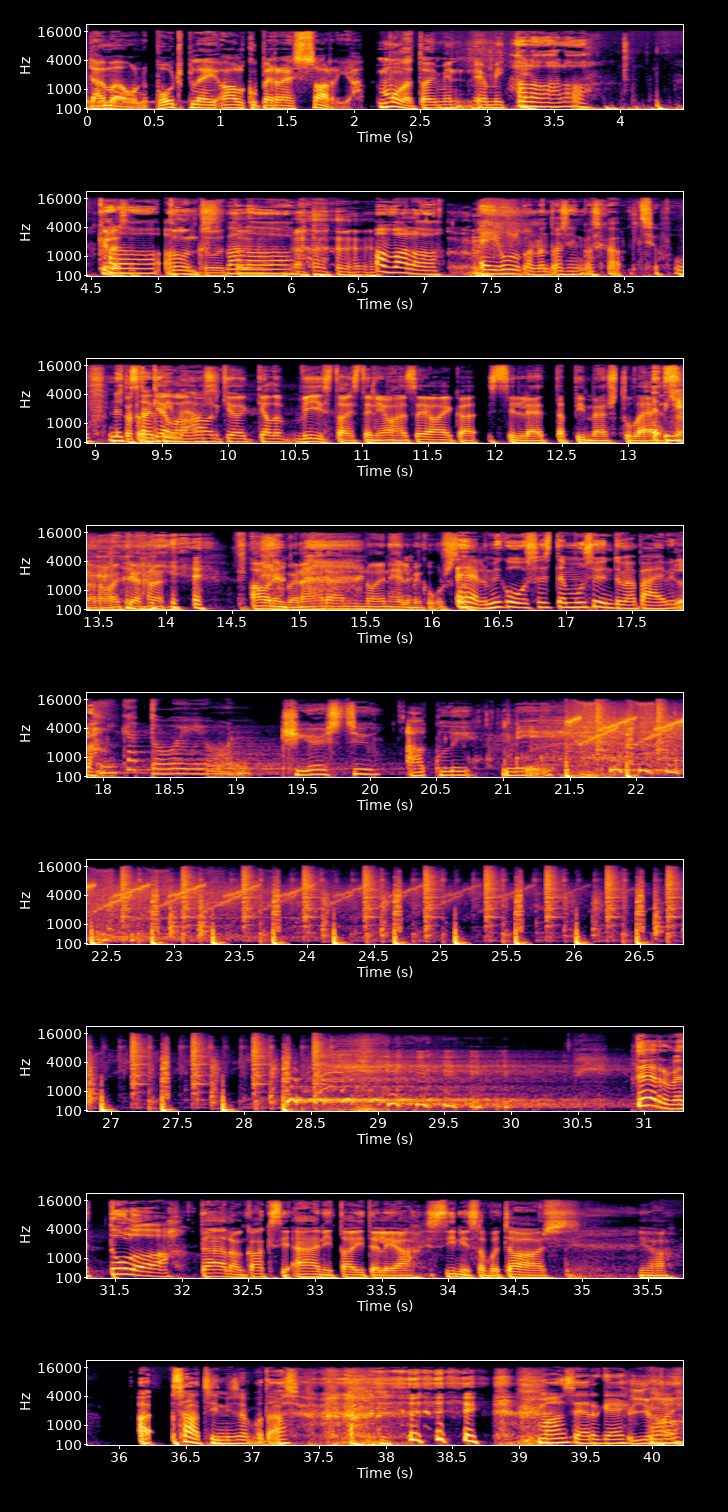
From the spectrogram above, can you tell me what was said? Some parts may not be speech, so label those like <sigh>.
Tämä on Podplay alkuperäissarja. Mulla toimin jo mikki. Halo, halo. Kyllä halo, se tuntuu onks valo? <laughs> On valo. Ei ulkona tosin, koska uh, nyt Koska toi kello pimeys. on kello- kello 15, niin onhan se aika silleen, että pimeys tulee <laughs> seuraavan kerran. Aurinko nähdään noin helmikuussa. Helmikuussa sitten mun syntymäpäivillä. Mikä toi on? Cheers to ugly me. Tervetuloa. Täällä on kaksi äänitaiteilijaa, Sini Sabotage ja... A, sä oot sinisen taas. <laughs> Mä oon Sergei. Moi.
